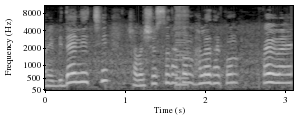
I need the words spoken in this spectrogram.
আমি বিদায় নিচ্ছি। সবাই সুস্থ থাকুন, ভালো থাকুন। বাই বাই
